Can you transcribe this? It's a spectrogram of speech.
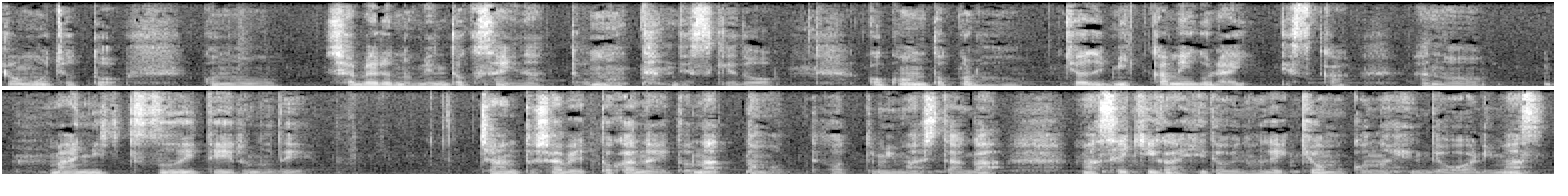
今日もちょっと、この、喋るのめんどくさいなって思ったんですけど、ここのところ、今日で3日目ぐらいですか？あの、毎日続いているので、ちゃんと喋っとかないとなと思って撮ってみましたが、まあ、咳がひどいので今日もこの辺で終わります。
